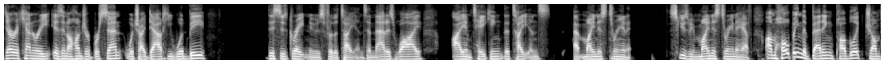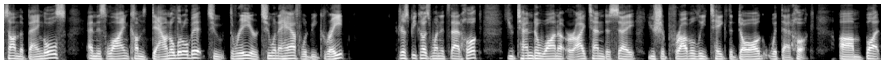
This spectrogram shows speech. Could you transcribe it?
Derrick Henry isn't 100%, which I doubt he would be, this is great news for the Titans. And that is why I am taking the Titans at minus three and excuse me, minus three and a half. I'm hoping the betting public jumps on the Bengals and this line comes down a little bit to three or two and a half would be great. Just because when it's that hook, you tend to want to, or I tend to say, you should probably take the dog with that hook. Um, but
